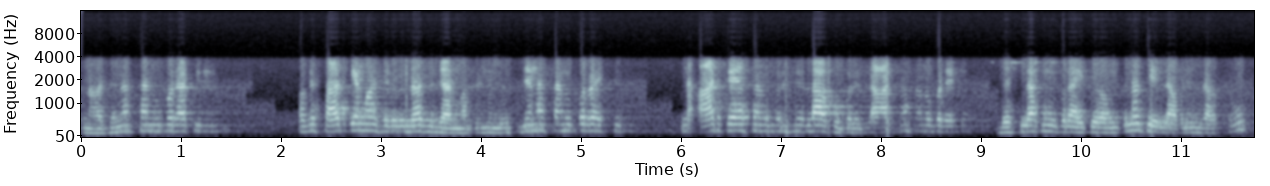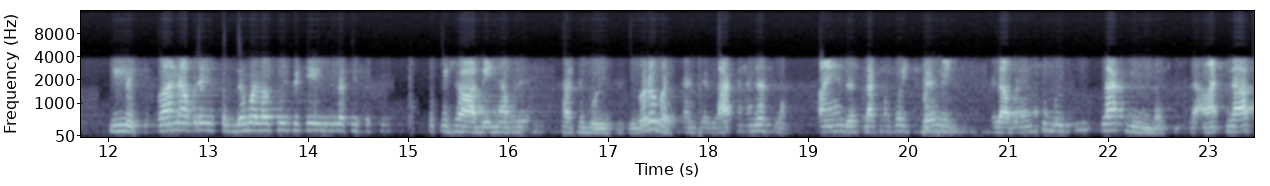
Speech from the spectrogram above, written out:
અને હજારના સ્થાન ઉપર રાખી દીધું. હવે સાત કેમાં છે? તો કે દસ હજારમાં તો એને દસ હજારના સ્થાન ઉપર રાખી અને આઠ કયા સ્થાન ઉપર છે? લાખ ઉપર. એટલે આઠના સ્થાન ઉપર રાખીએ દસ લાખની ઉપર આવી અંક નથી. એટલે આપણે રાખવું નહીં. આને આપણે શબ્દમાં લખવું છે કેવી લખી શકીએ. તો કે જો આ બેને આપણે સાથે બોલી શકીએ, બરોબર? કારણ કે લાખ અને દસ લાખ. પણ અહીંયા દસ લાખમાં કોઈ છે નહીં. એટલે આપણે એમ શું બોલશું? લાખની અંદર. એટલે આઠ લાખ.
